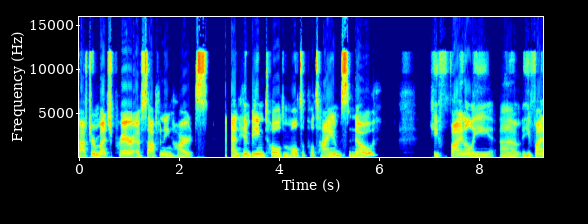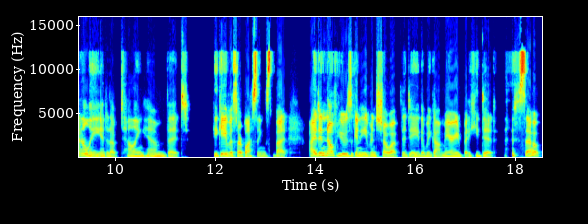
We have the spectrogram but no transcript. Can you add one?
after much prayer of softening hearts and him being told multiple times no, he finally um, he finally ended up telling him that he gave us our blessings. But I didn't know if he was going to even show up the day that we got married, but he did. so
